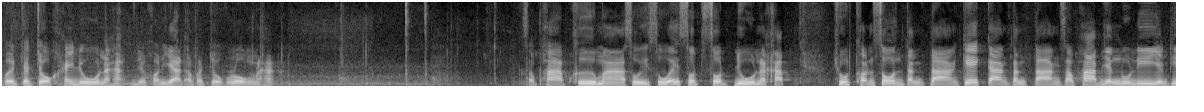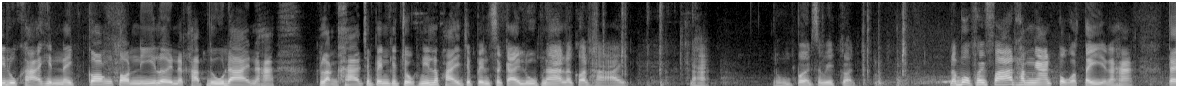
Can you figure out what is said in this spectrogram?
เปิดกระจกให้ดูนะฮะเดี๋ยวขออนุญาตเอากระจกลงนะฮะสภาพคือมาสวยๆสดๆอยู่นะครับ ชุดคอนโซลต่างๆ เก๊กกลางต่างๆ สภาพยังดูดีอย่างที่ลูกค้าเห็นในกล้องตอนนี้เลยนะครับ ดูได้นะฮะหลังคาจะเป็นกระจกนิรภัยจะเป็นสกายลูปหน้าแล้วก็ท้ายนะฮะเดี๋ยวผมเปิดสวิตช์ก่อน ระบบไฟฟ้าทำงานปกตินะฮะแต่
